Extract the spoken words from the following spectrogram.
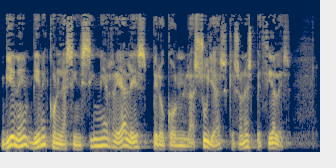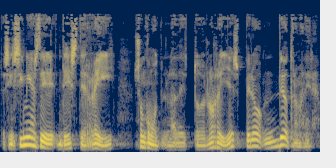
viene, viene con las insignias reales, pero con las suyas, que son especiales. Las insignias de, este rey son como la de todos los reyes, pero de otra manera.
